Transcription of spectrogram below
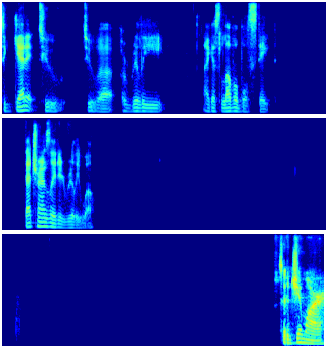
to get it to, to a, a really I guess, lovable state. That translated really well. So Jamar,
